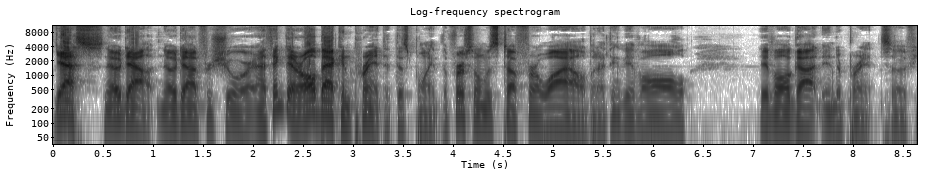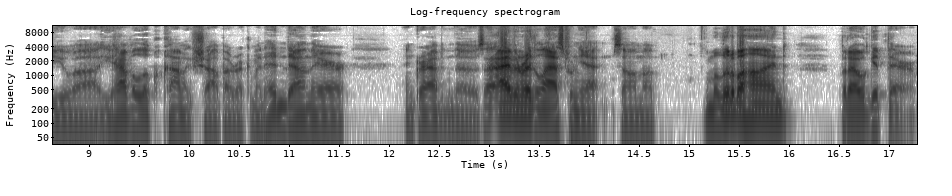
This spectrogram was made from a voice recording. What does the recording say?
Yes, no doubt, no doubt for sure. And I think they're all back in print at this point. The first one was tough for a while, but I think they've all they've all gotten into print. So if you uh, you have a local comic shop, I recommend heading down there and grabbing those. I, haven't read the last one yet, so I'm a I'm a little behind, but I will get there.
